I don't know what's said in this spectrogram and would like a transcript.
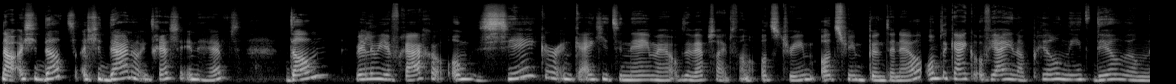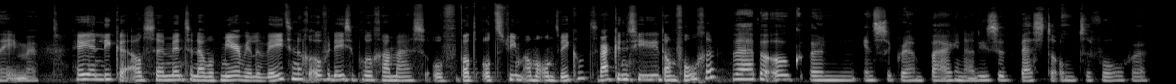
Nou, als je, dat, als je daar nou interesse in hebt, dan willen we je vragen om zeker een kijkje te nemen op de website van Oddstream, oddstream.nl, om te kijken of jij in april niet deel wil nemen. Hey en Lieke, als uh, mensen nou wat meer willen weten nog over deze programma's of wat Oddstream allemaal ontwikkelt, waar kunnen ze jullie dan volgen? We hebben ook een Instagram pagina, die is het beste om te volgen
